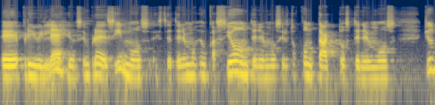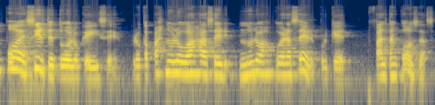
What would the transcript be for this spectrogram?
eh, privilegios, siempre decimos, este, tenemos educación, tenemos ciertos contactos, tenemos, yo puedo decirte todo lo que hice, pero capaz no lo vas a hacer, no lo vas a poder hacer porque faltan cosas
